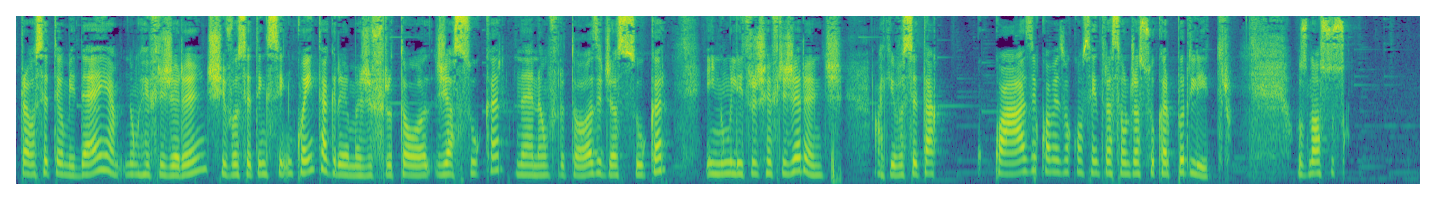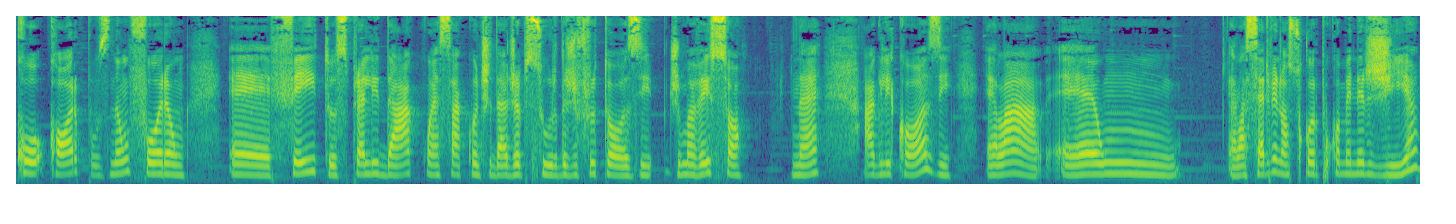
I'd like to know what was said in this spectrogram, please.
Para você ter uma ideia, num refrigerante você tem 50 gramas de, frutose, de açúcar, né? Não frutose, de açúcar, em um litro de refrigerante. Aqui você está quase com a mesma concentração de açúcar por litro. Os nossos corpos não foram é, feitos para lidar com essa quantidade absurda de frutose de uma vez só, né? A glicose, ela é um, ela serve nosso corpo como energia,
